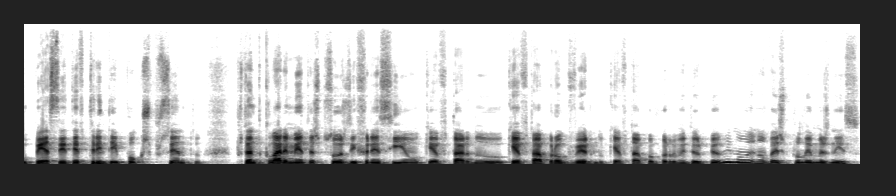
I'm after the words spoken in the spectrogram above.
o PSD teve 30 e poucos por cento. Portanto, claramente as pessoas diferenciam o que é votar, no, o que é votar para o governo do que é votar para o Parlamento Europeu e não, eu não vejo problemas nisso.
